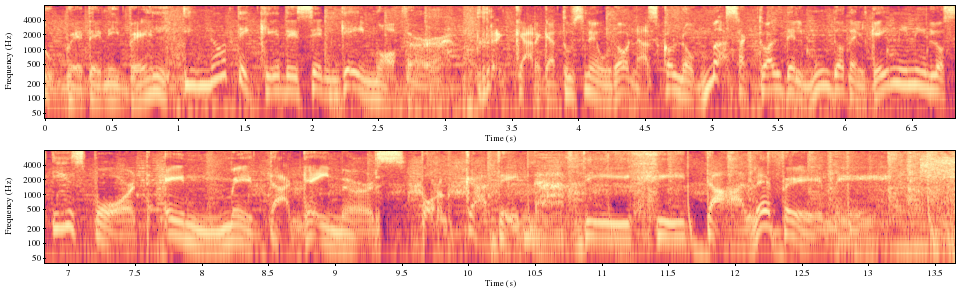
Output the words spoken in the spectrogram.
Sube de nivel y no te quedes en Game Over. Recarga tus neuronas con lo más actual del mundo del gaming y los eSports en Metagamers por Cadena Digital FM.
